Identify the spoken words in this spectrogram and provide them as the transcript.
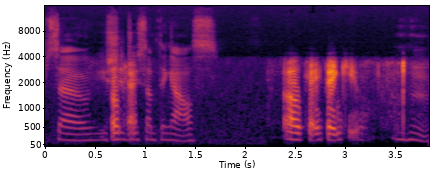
so you should Okay. do something else. Okay, thank you. hmm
